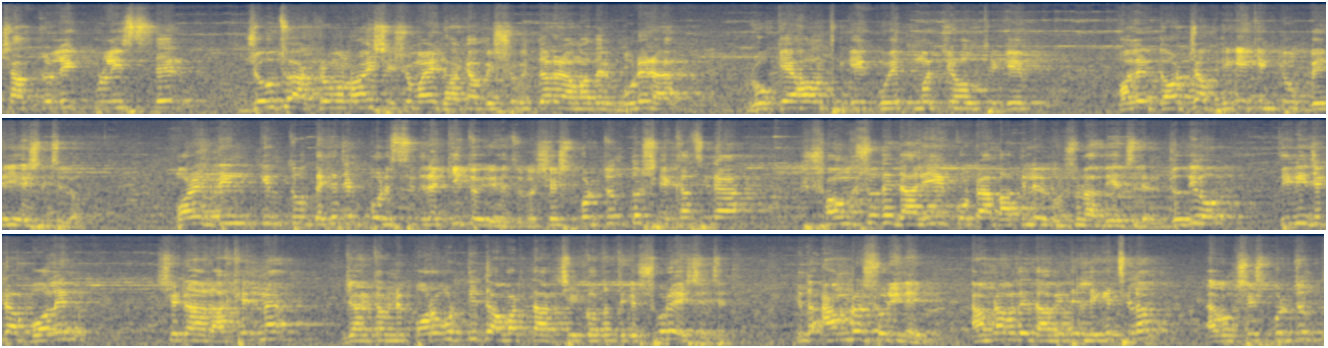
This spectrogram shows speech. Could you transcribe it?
ছাত্রলীগ পুলিশের যৌথ আক্রমণ হয়, সে সময় ঢাকা বিশ্ববিদ্যালয়ের আমাদের বোনেরা রোকেয়া হল থেকে, কুয়েত মৈত্রী হল থেকে হলের দরজা ভেঙে কিন্তু বেরিয়ে এসেছিল। পরের দিন কিন্তু দেখেছেন পরিস্থিতিটা কি তৈরি হয়েছিল। শেষ পর্যন্ত শেখ হাসিনা সংসদে দাঁড়িয়ে কোটা বাতিলের ঘোষণা দিয়েছিলেন। যদিও তিনি যেটা বলেন সেটা রাখেন না, যার কারণে পরবর্তীতে আবার তার সেই কথা থেকে সরে এসেছেন। কিন্তু আমরা সরি নেই। আমরা আমাদের দাবিতে লেগেছিলাম এবং শেষ পর্যন্ত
